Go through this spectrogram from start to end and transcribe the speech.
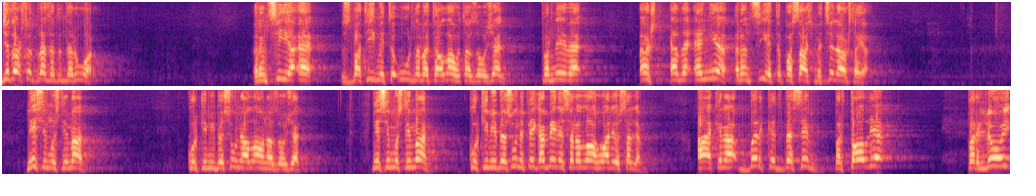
Gjithashtu vëllezër të nderuar, Rëndësia e zbatimit të urdhneve të Allahut Azza wa Jall për neve është edhe e një rëndësie të posaçme, cila është ajo? Ne si musliman kur kemi besu në Allahun Azza wa Jall, ne si musliman kur kemi besu në pejgamberin sallallahu alaihi wasallam, a e kena bërë këtë besim për tallje për lojë,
